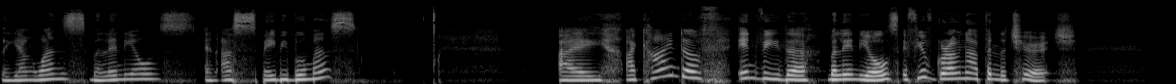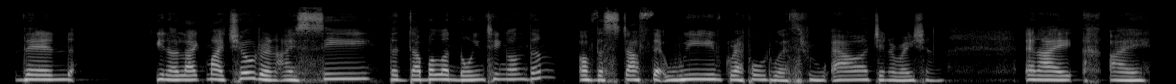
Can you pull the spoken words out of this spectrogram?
the young ones, millennials, and us baby boomers. I I kind of envy the millennials. If you've grown up in the church, then you know, like my children, I see the double anointing on them of the stuff that we've grappled with through our generation. And I I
